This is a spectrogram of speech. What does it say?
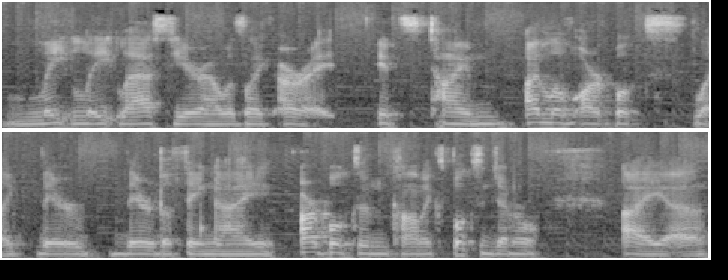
late late last year, I was like, all right, it's time. I love art books. Like they're they're the thing I art books and comics books in general. I uh,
